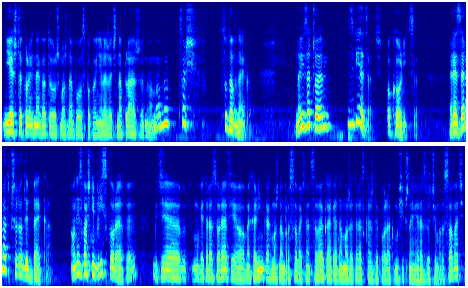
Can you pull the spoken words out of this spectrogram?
I jeszcze kolejnego to już można było spokojnie leżeć na plaży. No, no, no coś cudownego. No i zacząłem zwiedzać okolice. Rezerwat przyrody Beka on jest właśnie blisko Rewy, gdzie, mówię teraz o Rewie, o mechalinkach, można morsować na całego, a wiadomo, że teraz każdy Polak musi przynajmniej raz w życiu morsować,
